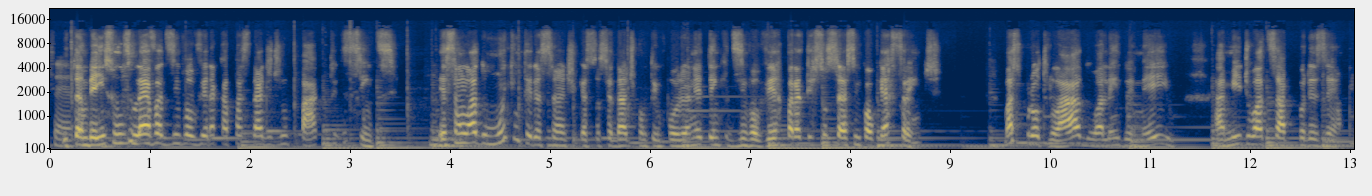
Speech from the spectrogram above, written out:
Certo. E também isso nos leva a desenvolver a capacidade de impacto e de síntese. Esse é um lado muito interessante que a sociedade contemporânea tem que desenvolver para ter sucesso em qualquer frente. Mas, por outro lado, além do e-mail, a mídia WhatsApp, por exemplo,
